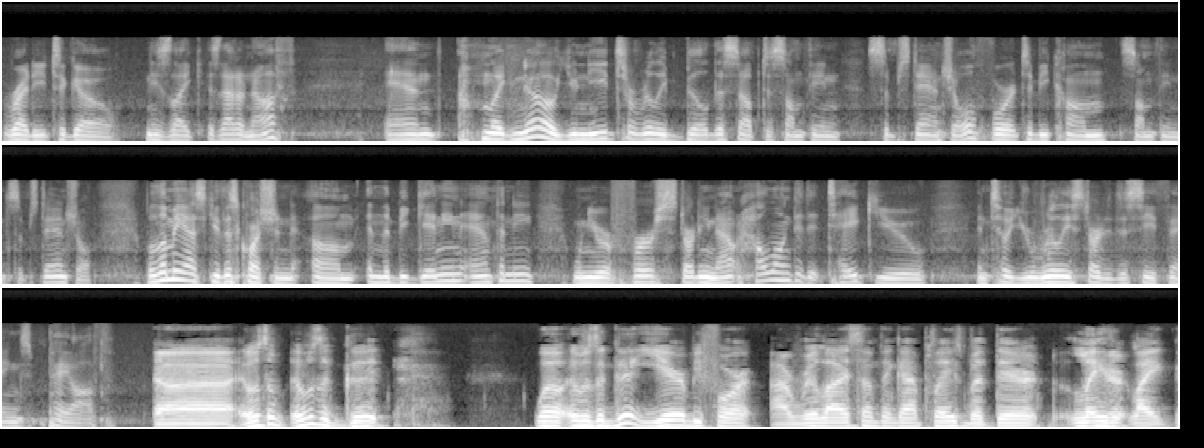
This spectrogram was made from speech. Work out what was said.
ready to go. And he's like, Is that enough? And I'm like, no, you need to really build this up to something substantial for it to become something substantial. But let me ask you this question. Um, in the beginning, Anthony, when you were first starting out, how long did it take you until you really started to see things pay off? Uh, it was a it was a good well, it was a good year before I realized something got placed, but there later, like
